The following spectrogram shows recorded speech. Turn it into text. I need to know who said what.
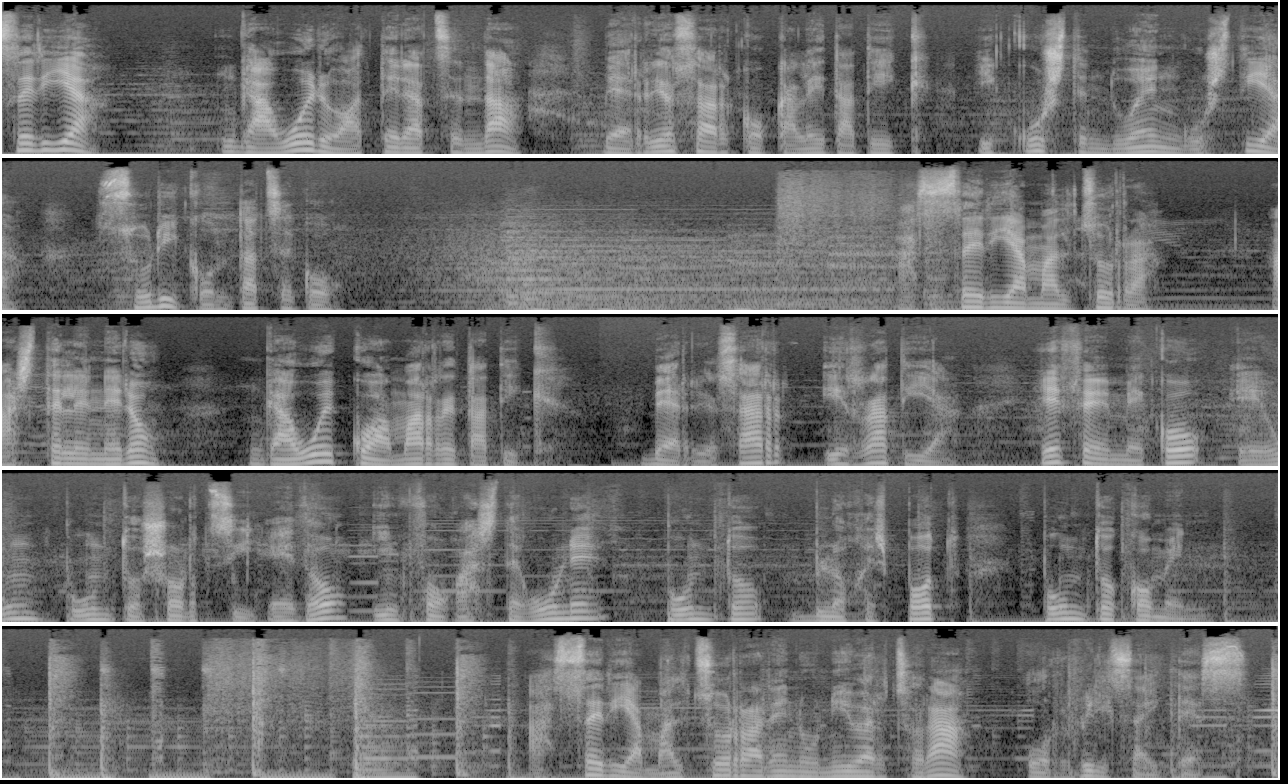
Speaker 1: Azeria gauero ateratzen da berriozarko kaletatik ikusten duen guztia zuri kontatzeko. Azeria maltzurra, astelenero gaueko amarretatik. Berriozar irratia, FMko eun punto sortzi edo infogaztegune.blogspot.comen Azeria maltzurraren unibertsora hurbil zaitez.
